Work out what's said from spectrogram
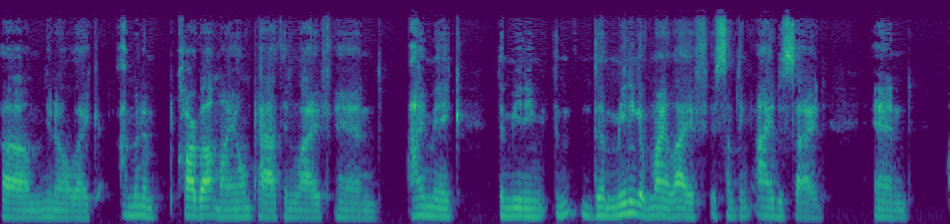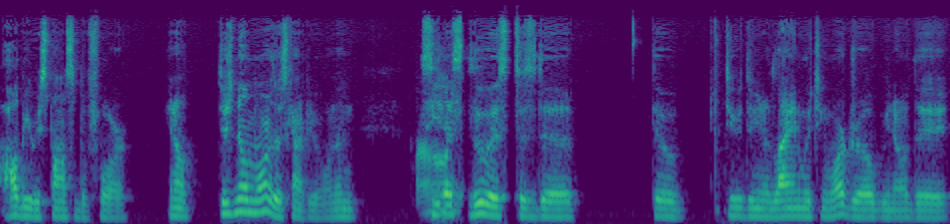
um, you know, like I'm gonna carve out my own path in life, and I make the meaning. The, the meaning of my life is something I decide, and I'll be responsible for. You know, there's no more of those kind of people. And then Um, C.S. Lewis is the the dude, you know, Lion, Witch, and Wardrobe. You know, the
